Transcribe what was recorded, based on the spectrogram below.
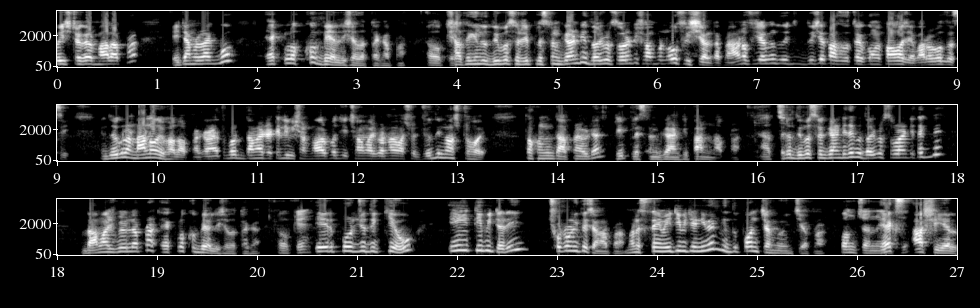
ওই স্টকের মাল আপনার এটা আমরা রাখব। এক লক্ষ বিয়াল্লিশ হাজার টাকা আপনার। সাথে কিন্তু দুই বছর রিপ্লেসমেন্ট গ্যারান্টি দশ বছর ওয়ারেন্টি সম্পূর্ণ অফিসিয়াল আপনার। আনঅফিসিয়াল কিন্তু দুইশো পাঁচ হাজার টাকা কমে পাওয়া যায় বারবার বলতেছি। কিন্তু এগুলো নানোই ভালো আপনার কারণ এত বড় দামের একটা টেলিভিশন নেওয়ার পর ছয় মাস বা নয় মাস যদি নষ্ট হয় তখন কিন্তু আপনার ওইটা রিপ্লেসমেন্ট গ্যারান্টি পান না আপনার। আচ্ছা। সেটা দুই বছর গ্যারান্টি থাকবে দশ বছর ওয়ারেন্টি থাকবে দাম আসবে হলো আপনার এক লক্ষ বিয়াল্লিশ হাজার টাকা। ওকে এরপর যদি কেউ এই টিভিটারই ছোট নিতে চান আপনার মানে সেম এই টিভিটা নেবেন কিন্তু পঞ্চান্ন ইঞ্চি আপনার। পঞ্চান্ন এক্স আশি এল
